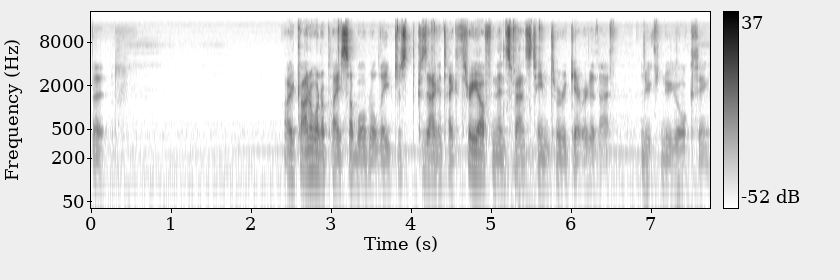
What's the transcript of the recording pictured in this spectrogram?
but I kind of want to play suborbital leap just because I can take three off and then Surveillance team to get rid of that Nuke New York thing.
